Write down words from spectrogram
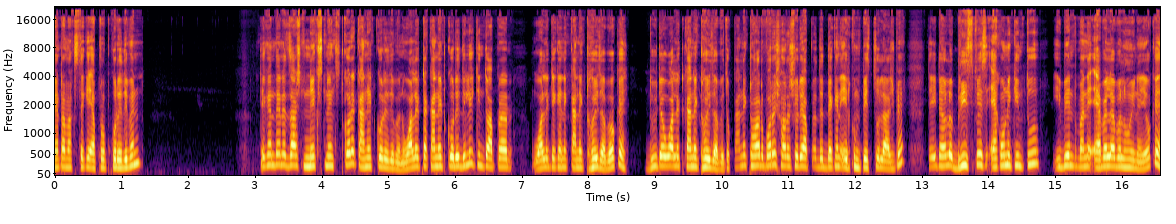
মেটামাক্স থেকে অ্যাপ্রুভ করে দেবেন। এখান থেকে জাস্ট নেক্সট নেক্সট করে কানেক্ট করে দেবেন। ওয়ালেটটা কানেক্ট করে দিলেই কিন্তু আপনার ওয়ালেট এখানে কানেক্ট হয়ে যাবে ওকে দুইটা ওয়ালেট কানেক্ট হয়ে যাবে। তো কানেক্ট হওয়ার পরে সরাসরি আপনাদের দেখেন এরকম পেজ চলে আসবে। তো এটা হলো ব্রিজ পেজ এখনও কিন্তু ইভেন্ট মানে অ্যাভেলেবল হয় নাই ওকে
